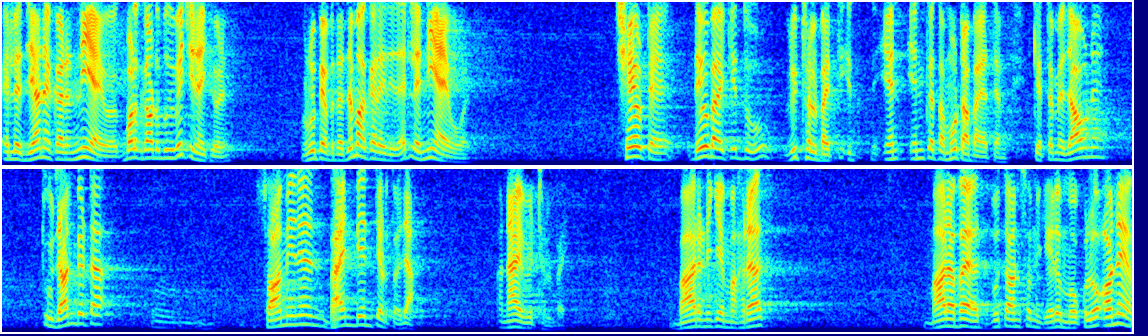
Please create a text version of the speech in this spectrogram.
એટલે જેને કારણે નહીં આવ્યો બળદ ગાડું બધું વેચી નાખ્યું રૂપિયા બધા જમા કરાવી દીધા એટલે નહીં આવ્યો હોય. છેવટે દેવભાઈ કીધું, વિઠ્ઠલભાઈ એન કરતા મોટાભાઈ હતા કે તમે જાઓ ને, તું જાન બેટા, સ્વામીને ભાઈ બેન તેડતો જા. અને આવે વિઠ્ઠલભાઈ. બાર કે, મહારાજ, મારા ભાઈ અદભુતાન ઘેરે મોકલો. અને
